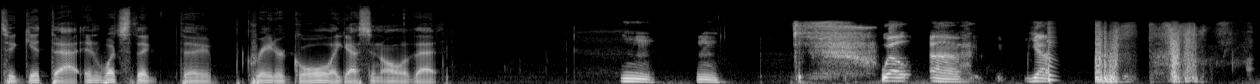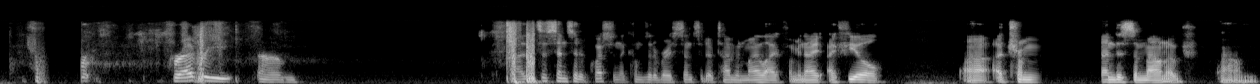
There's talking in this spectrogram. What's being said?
to get that and what's the the greater goal i guess in all of that mm, mm. well uh, yeah for, every um, uh, it's a sensitive question that comes at a very sensitive time in my life. I mean i, I feel uh, a tremendous amount of um,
